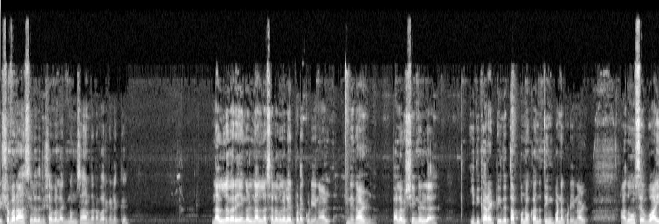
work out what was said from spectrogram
ரிஷப ராசி அல்லது ரிஷப லக்னம் சார்ந்த நபர்களுக்கு நல்ல விரயங்கள் நல்ல செலவுகள் ஏற்படக்கூடிய நாள். இந்த நாள் பல விஷயங்களில் இது கரெக்டு இது தப்புன்னு உட்காந்து திங்க் பண்ணக்கூடிய நாள். அதுவும் செவ்வாய்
